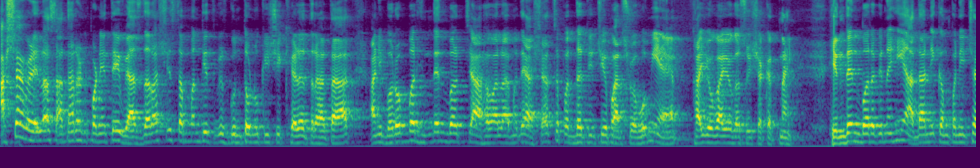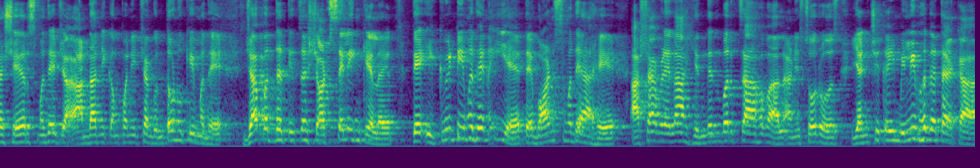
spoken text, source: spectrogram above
अशा वेळेला साधारणपणे ते व्याजदराशी संबंधित गुंतवणुकीशी खेळत राहतात आणि बरोबर हिंदेनबर्गच्या अहवालामध्ये अशाच पद्धतीची पार्श्वभूमी आहे हा योगायोग असू शकत नाही. हिंदेनबर्गनेही अदानी कंपनीच्या शेअर्समध्ये ज्या अदानी कंपनीच्या गुंतवणुकीमध्ये ज्या पद्धतीचं शॉर्ट सेलिंग केलं आहे ते इक्विटीमध्ये नाही आहे ते बॉन्ड्समध्ये आहे. अशा वेळेला हिंदेनबर्गचा अहवाल आणि सोरोस यांची काही मिलीभगत आहे का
